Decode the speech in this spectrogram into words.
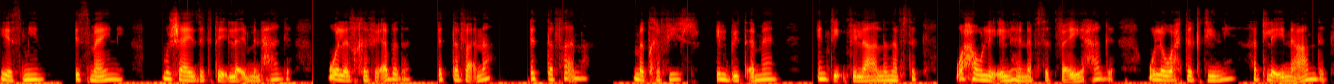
ياسمين اسمعيني. مش عايزك تقلقي من حاجة ولا تخافي أبدا. اتفقنا؟ اتفقنا. ما تخافيش. البيت أمان. أنت اقفلي على نفسك وحاولي إلهي نفسك في أي حاجة. ولو احتجتيني هتلاقيني عندك.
